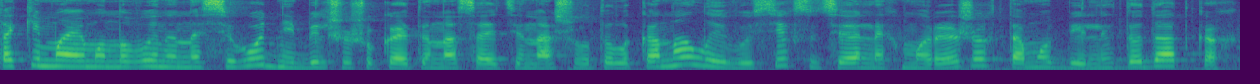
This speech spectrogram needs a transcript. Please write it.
Такі маємо новини на сьогодні. Більше шукайте на сайті нашого телеканалу і в усіх соціальних мережах та мобільних додатках.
